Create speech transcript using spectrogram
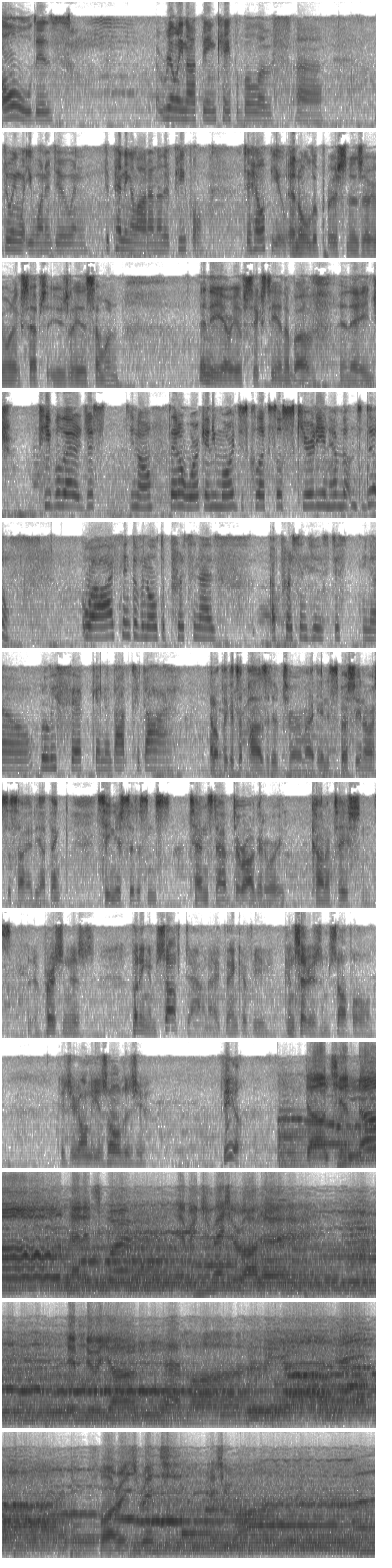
old is really not being capable of uh, doing what you want to do and depending a lot on other people to help you. An older person, as everyone accepts it usually, is someone in the area of 60 and above in age. People that are just, you know, they don't work anymore, just collect Social Security and have nothing to do. Well, I think of an older person as a person who's just, you know, really sick and about to die. I don't think it's a positive term, and especially in our society. I think senior citizens tends to have derogatory connotations. A person is putting himself down, I think, if he considers himself old. Because you're only as old as you feel. Don't you know that it's worth every treasure on earth if you're young at heart? Young at heart. For as rich as you are,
